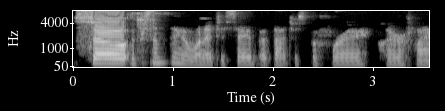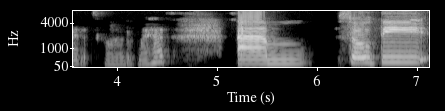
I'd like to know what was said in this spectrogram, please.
so there was something I wanted to say about that just before I clarified. It's gone out of my head. Um, so the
